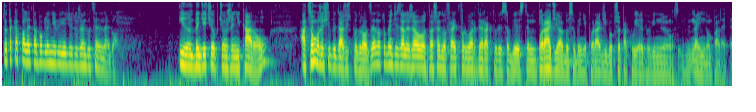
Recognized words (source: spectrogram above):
to taka paleta w ogóle nie wyjedzie z urzędu celnego. I będziecie obciążeni karą, a co może się wydarzyć po drodze? No to będzie zależało od waszego freight forwardera, który sobie z tym poradzi albo sobie nie poradzi, bo przepakuje to inną, na inną paletę.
